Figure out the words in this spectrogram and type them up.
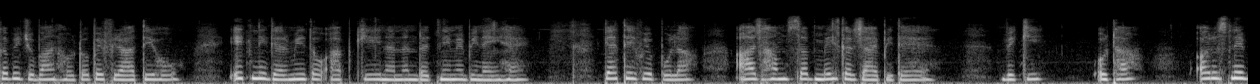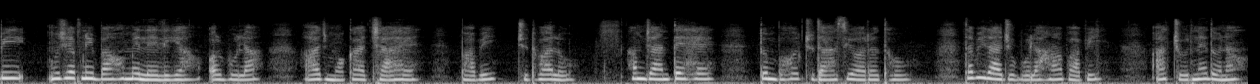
कभी ज़ुबान होठों पे फिराती हो। इतनी गर्मी तो आपकी ननन रजनी में भी नहीं है। कहते हुए बोला, आज हम सब मिलकर चाय पीते हैं। विकी उठा और उसने भी मुझे अपनी बाहों में ले लिया और बोला, आज मौका अच्छा है। भाभी चुदवा लो। हम जानते हैं तुम बहुत जुदासी औरत हो। तभी राजू बोला हाँ भाभी, आज चूरने दो ना।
